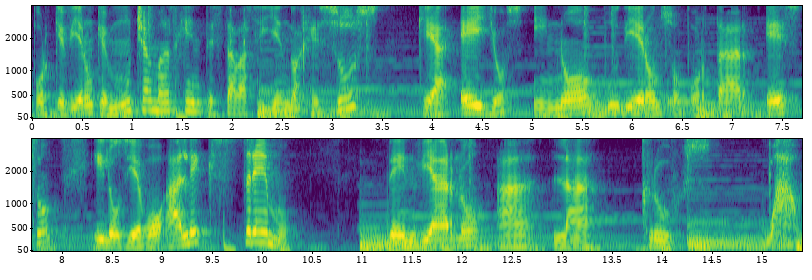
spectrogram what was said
porque vieron que mucha más gente estaba siguiendo a Jesús que a ellos y no pudieron soportar esto y los llevó al extremo de enviarlo a la cruz. ¡Wow!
